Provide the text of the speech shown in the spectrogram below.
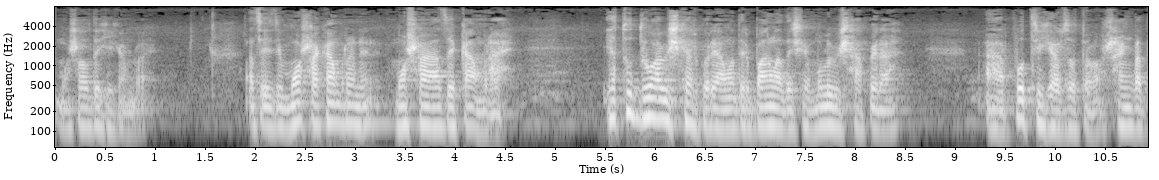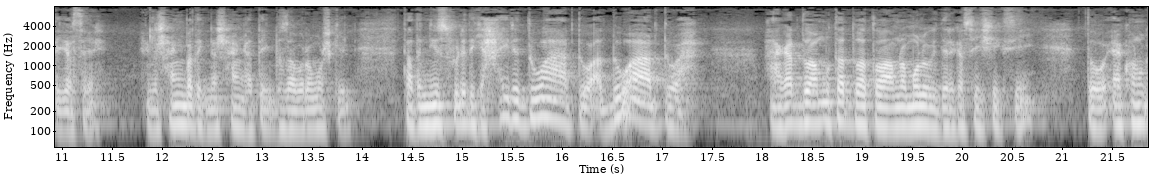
মশাও দেখি কামড়ায়। আচ্ছা এই যে মশা কামড়ানের, মশা যে কামড়ায়, এত দু আবিষ্কার করে আমাদের বাংলাদেশের মৌলবী সাপেরা। আর পত্রিকার যত সাংবাদিক আছে, এগুলো সাংবাদিক না সাংঘাতিক বোঝা বড় মুশকিল। তাদের নিউজ ফিডে দেখি হাইরে দোয়ার দোয়া দোয়ার দোয়া। হাগার দোয়া, মুতার দোয়া তো আমরা মৌলবীদের কাছেই শিখছি। তো এখন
